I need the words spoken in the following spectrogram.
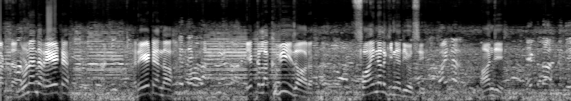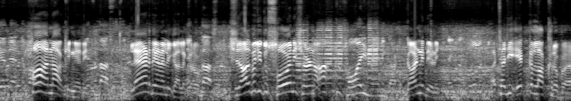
8 ਦੰਦ। ਹੁਣ ਇਹਦਾ ਰੇਟ ਰੇਟ ਇਹਦਾ 1 ਲੱਖ 20 ਹਜ਼ਾਰ। ਫਾਈਨਲ ਕਿੰਨੇ ਦੀ ਹੋਸੀ ਫਾਈਨਲ ਹਾਂਜੀ। 1 10 ਦੀ ਦੇ ਦੇ ਹਾਂ ਨਾ ਕਿੰਨੇ ਦੀ? ਲੈਣ ਦੇਣ ਵਾਲੀ ਗੱਲ ਕਰੋ। ਸ਼ਹਿਜ਼ਾਦ ਭਾਜੀ ਤੂੰ 100 ਨਹੀਂ ਛੜਨਾ 100 ਹੀ ਮੈਂ ਨਹੀਂ ਕੱਟ ਨਹੀਂ ਦੇਣੀ। ਅੱਛਾ ਜੀ 1 ਲੱਖ ਰੁਪਏ।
